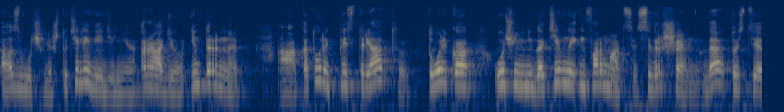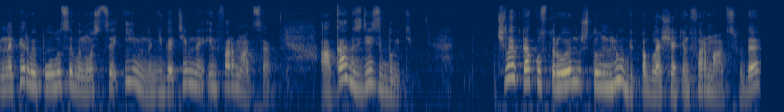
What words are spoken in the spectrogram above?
озвучили, что телевидение, радио, интернет – которые пестрят только очень негативной информацией, совершенно. Да? То есть э, на первые полосы выносится именно негативная информация. А как здесь быть? Человек так устроен, что он любит поглощать информацию. Да?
